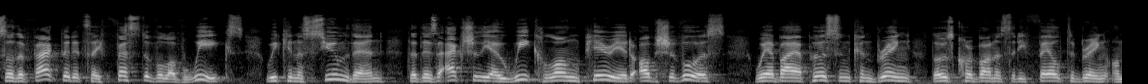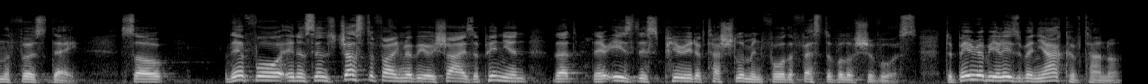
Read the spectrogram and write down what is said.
So the fact that it's a festival of weeks, we can assume then that there's actually a week long period of Shavuos whereby a person can bring those korbanos that he failed to bring on the first day. So, therefore, in a sense, justifying Rabbi Yoshai's opinion that there is this period of Tashlumin for the festival of Shavuos. To be Rabbi Eliezer ben Yaakov Tano,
